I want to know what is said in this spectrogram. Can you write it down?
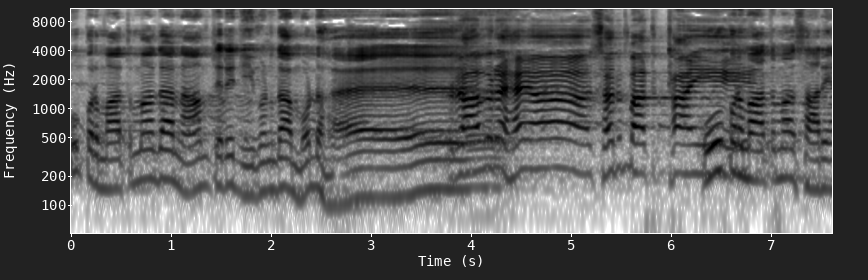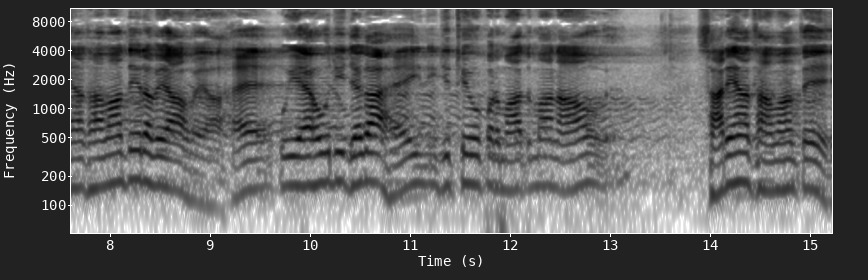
ਉਹ ਪਰਮਾਤਮਾ ਦਾ ਨਾਮ ਤੇਰੇ ਜੀਵਨ ਦਾ ਮੁੱਢ ਹੈ। ਰਵ ਰਹਿਆ ਸਰਬਤ ਠਾਈ। ਉਹ ਪਰਮਾਤਮਾ ਸਾਰਿਆਂ ਥਾਵਾਂ ਤੇ ਰਵਿਆ ਹੋਇਆ ਹੈ। ਕੋਈ ਇਹੋ ਜੀ ਜਗ੍ਹਾ ਹੈ ਹੀ ਨਹੀਂ ਜਿੱਥੇ ਉਹ ਪਰਮਾਤਮਾ ਨਾ ਹੋਵੇ। ਸਾਰਿਆਂ ਥਾਵਾਂ ਤੇ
